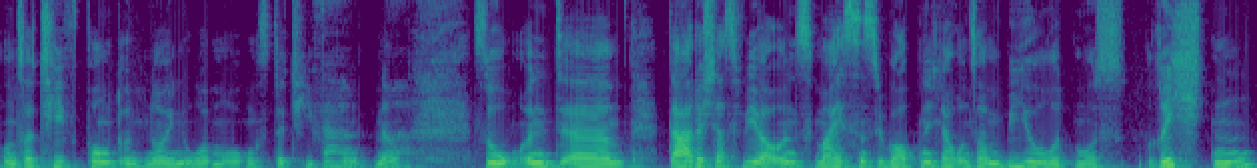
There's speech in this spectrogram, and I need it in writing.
unser Tiefpunkt und 9 Uhr morgens der Tiefpunkt. Ne? So, und äh, dadurch, dass wir uns meistens überhaupt nicht nach unserem Biorhythmus richten,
